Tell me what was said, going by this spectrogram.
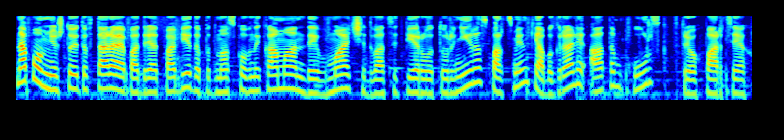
Напомню, что это вторая подряд победа подмосковной команды. В матче 21-го турнира спортсменки обыграли «Атом Курск» в трех партиях.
